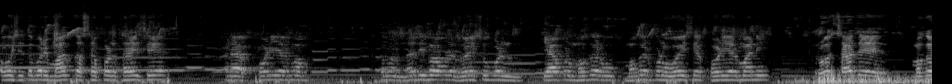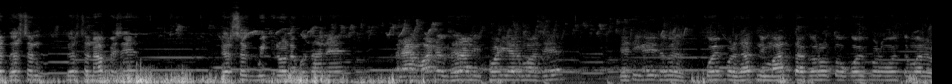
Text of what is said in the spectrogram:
અવશ્ય તમારી માનતા સફળ થાય છે. અને ખોડિયારમાં નદીમાં આપણે જોઈશું, પણ ત્યાં પણ મગર મગર પણ હોય છે ખોડિયારમાંની. રોજ સાંજે મગર દર્શન દર્શન આપે છે દર્શક મિત્રોને બધાને. અને આ માનવ ધરાની ખોડિયારમાં છે. જેથી કરી તમે કોઈ પણ જાતની માનતા કરો તો કોઈ પણ હોય તમારે,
